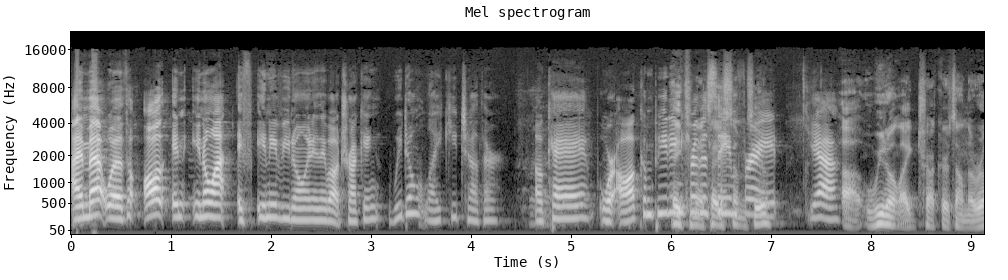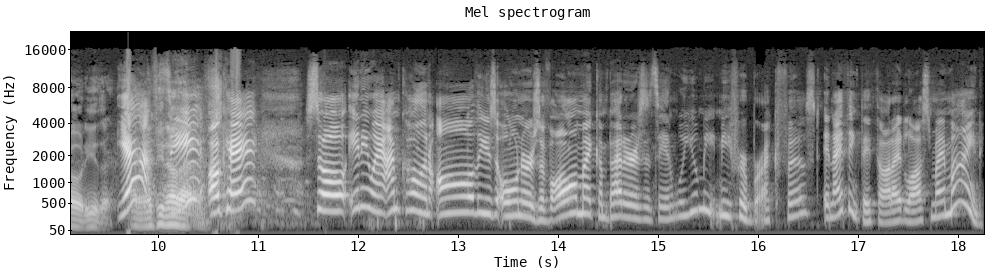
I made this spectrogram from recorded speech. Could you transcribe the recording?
I met with all, and you know what? If any of you know anything about trucking, we don't like each other. Okay, we're all competing Hey, for the same something, too? freight. Yeah. Uh, we don't like truckers on the road either. I know Yeah, see? you know that. Okay. So anyway, I'm calling all these owners of all my competitors and saying, "Will you meet me for breakfast?" And I think they thought I'd lost my mind.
